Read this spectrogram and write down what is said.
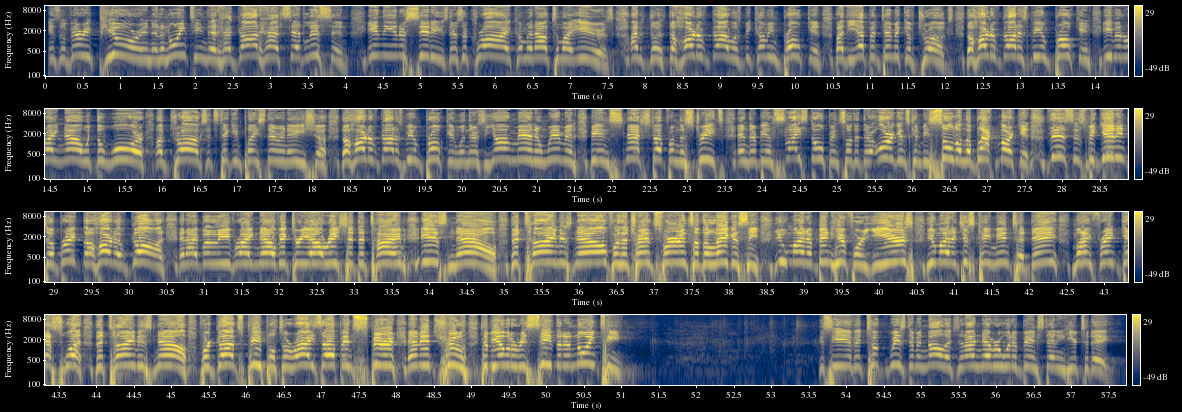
is a very pure and an anointing that had God had said, listen, in the inner cities, there's a cry coming out to my ears. I, the, the heart of God was becoming broken by the epidemic of drugs. The heart of God is being broken even right now with the war of drugs that's taking place there in Asia. The heart of God is being broken when there's young men and women being snatched up from the streets and they're being sliced open so that their organs can be sold on the black market. This is beginning to break the heart of of God. And I believe right now, Victory Outreach, that the time is now. The time is now for the transference of the legacy. You might have been here for years. You might have just came in today. My friend, guess what? The time is now for God's people to rise up in spirit and in truth to be able to receive that anointing. You see, if it took wisdom and knowledge, then I never would have been standing here today.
